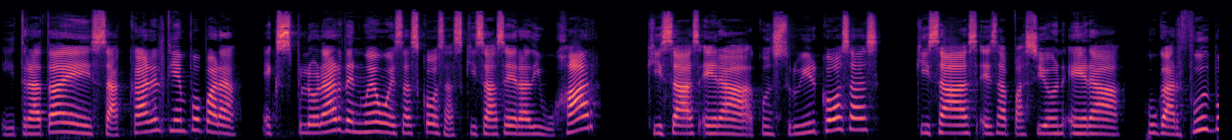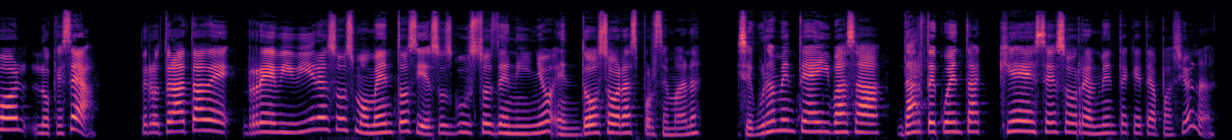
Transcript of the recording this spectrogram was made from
y trata de sacar el tiempo para explorar de nuevo esas cosas. Quizás era dibujar, quizás era construir cosas, quizás esa pasión era jugar fútbol, lo que sea. Pero trata de revivir esos momentos y esos gustos de niño en dos horas por semana y seguramente ahí vas a darte cuenta qué es eso realmente que te apasiona.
